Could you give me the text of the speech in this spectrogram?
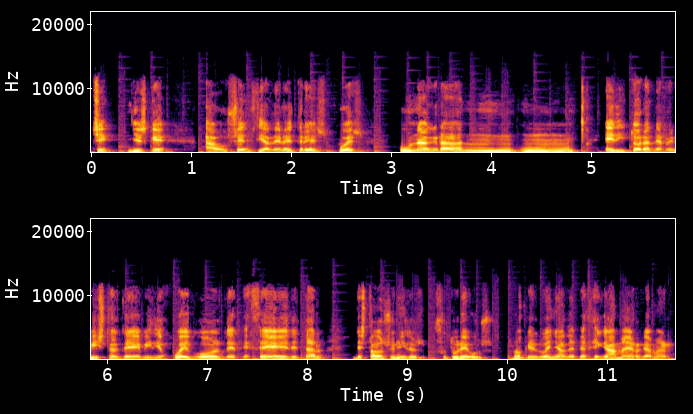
Sí, y es que ausencia del E3, pues una gran mm, editora de revistas de videojuegos, de PC, de tal, de Estados Unidos, Futureus, ¿no? que es dueña de PC Gamer, Gamer,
